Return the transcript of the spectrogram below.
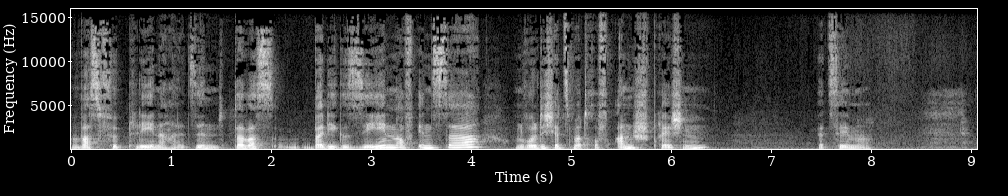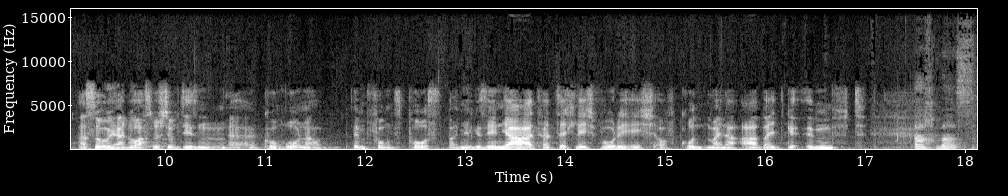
was für Pläne halt sind. Da was bei dir gesehen auf Insta und wollte ich jetzt mal drauf ansprechen. Erzähl mal. Achso, ja, du hast bestimmt diesen äh, Corona-Impfungspost bei mir gesehen. Ja, tatsächlich wurde ich aufgrund meiner Arbeit geimpft. Ach was.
